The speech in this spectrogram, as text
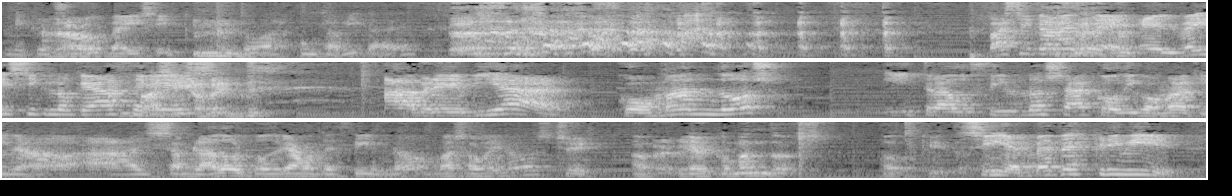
Microsoft claro. Basic. toda la puta vida, ¿eh? Básicamente, el BASIC lo que hace es abreviar comandos y traducirlos a código máquina, a ensamblador, podríamos decir, ¿no? Más o menos. Sí. Abreviar comandos. Sí, en vez de escribir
